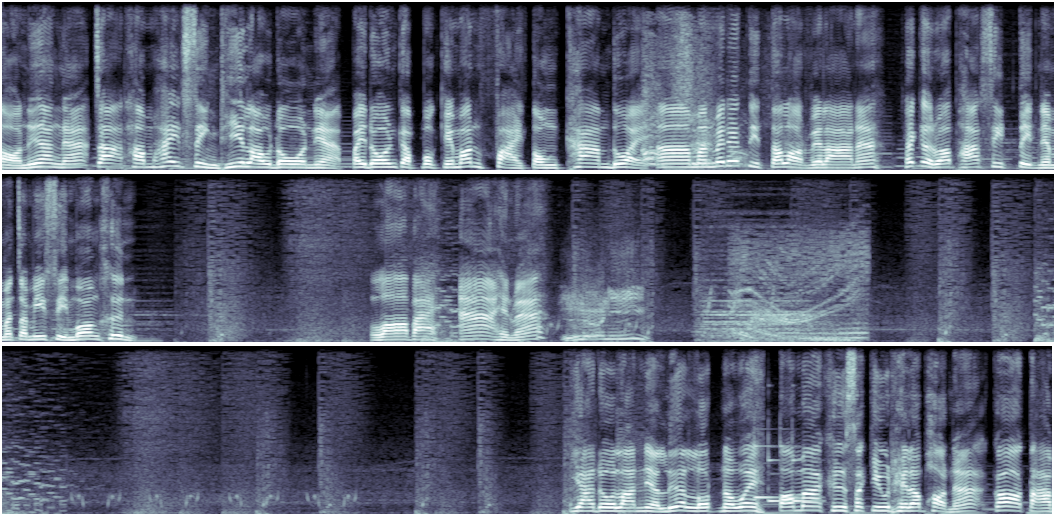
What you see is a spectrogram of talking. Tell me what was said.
ต่อเนื่องนะ จะทำให้สิ่งที่เราโดนเนี่ย ไปโดนกับโปเกมอนฝ่ายตรงข้ามด้วย อ่า มันไม่ได้ติดตลอดเวลานะ ถ้าเกิดว่าพาสซีฟติดเนี่ย มันจะมีสีม่วงขึ้น รอไป อ่า เห็นไหม ยาโดรันเนี่ยเลื่อนลดนะเว้ย ต่อมาคือสกิลเทเลพอร์ตนะ ก็ตาม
